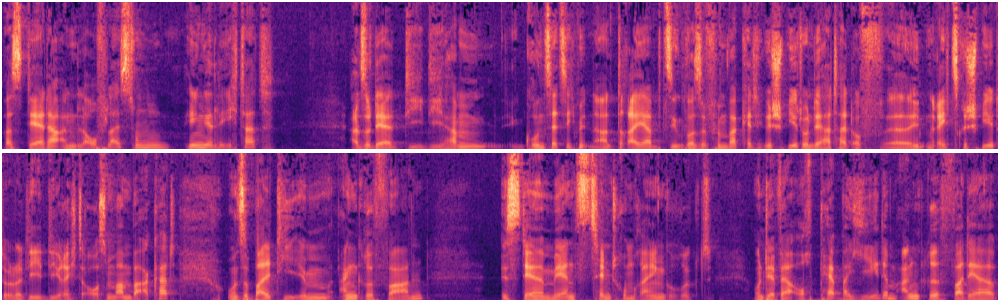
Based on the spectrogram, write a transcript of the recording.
was der da an Laufleistungen hingelegt hat. Also der, die, die haben grundsätzlich mit einer Dreier- bzw. Fünferkette gespielt und der hat halt auf äh, hinten rechts gespielt oder die, die rechte Außenbahn beackert. Und sobald die im Angriff waren, ist der mehr ins Zentrum reingerückt. Und der war auch per, bei jedem Angriff war der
